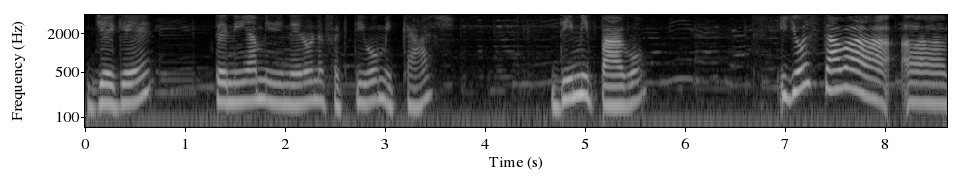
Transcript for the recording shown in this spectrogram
llegué, tenía mi dinero en efectivo, mi cash, di mi pago y yo estaba,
